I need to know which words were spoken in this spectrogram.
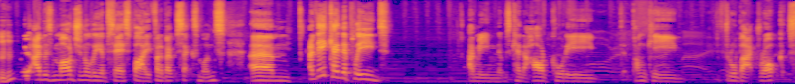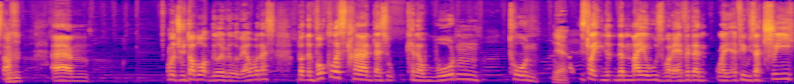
Mhm. who I was marginally obsessed by for about six months. Um, and they kind of played, I mean, it was kind of hardcorey, punky, throwback rock stuff. Um, which would double up really, really well with this. But the vocalist had this kind of warden tone Yeah. it's like the, the miles were evident. Like if he was a tree,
